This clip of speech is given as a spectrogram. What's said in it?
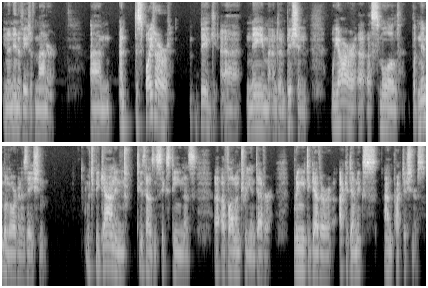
in an innovative manner. Um, and despite our big uh, name and ambition, we are a, a small but nimble organization, which began in 2016 as a, a voluntary endeavor, bringing together academics and practitioners.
